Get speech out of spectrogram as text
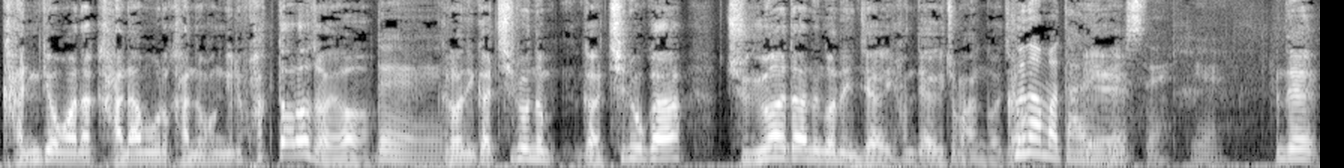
간경화나 간암으로 가는 확률이 확 떨어져요. 네. 그러니까 치료는 그러니까 치료가 중요하다는 거는 이제 현대학이 좀 안 거죠. 그나마 예. 다행일세. 예. 근데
